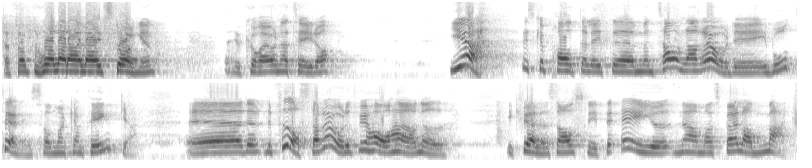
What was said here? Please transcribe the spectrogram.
Jag får inte hålla dig i ledstången. Det är ju coronatider. Ja, vi ska prata lite mentala råd i bordtennis, hur man kan tänka. Eh, det, det första rådet vi har här nu i kvällens avsnitt, det är ju när man spelar match.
